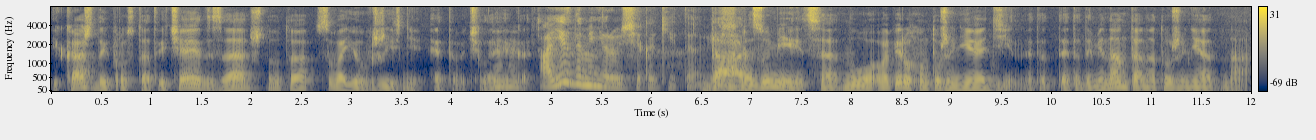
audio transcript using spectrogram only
И каждый просто отвечает за что-то свое в жизни этого человека. Угу. А есть доминирующие какие-то? Да, вещи? разумеется. Но, во-первых, он тоже не один. Это, эта доминанта, она тоже не одна.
